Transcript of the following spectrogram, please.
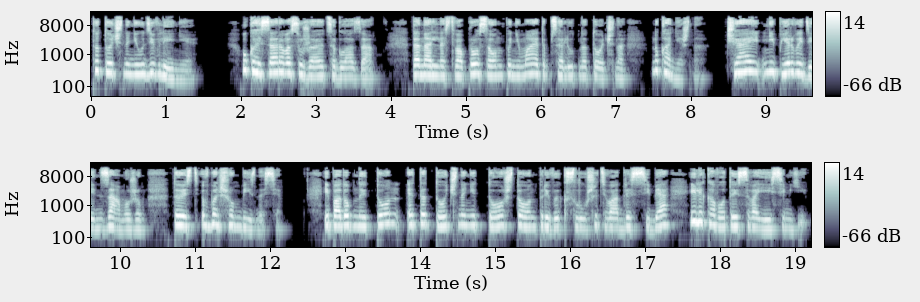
то точно не удивление. У Кайсарова сужаются глаза. Тональность вопроса он понимает абсолютно точно. Ну, конечно, чай не первый день замужем, то есть в большом бизнесе. И подобный тон — это точно не то, что он привык слушать в адрес себя или кого-то из своей семьи.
